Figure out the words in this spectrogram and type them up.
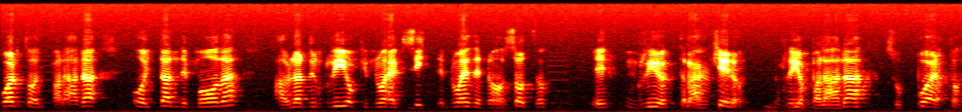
puerto del Paraná, hoy tan de moda, hablar de un río que no existe, no es de nosotros, es un río extranjero, el río Paraná, sus puertos,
